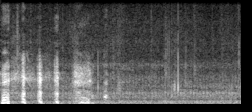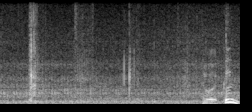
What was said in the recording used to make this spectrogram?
They were good.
